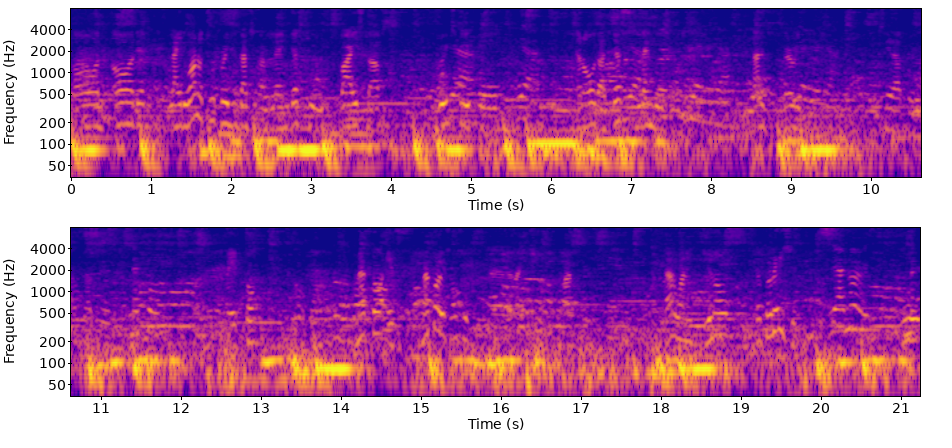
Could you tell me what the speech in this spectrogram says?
or, or the, like the one or two phrases that you can learn just to buy stuff, greet Yeah. people, Yeah. and all that, just Yeah. learn those ones. Yeah, yeah, yeah. That is very Yeah, good. yeah, see that too. That's Let's go. Meto. Meto is Meto is also uh, like cheap, but that one, is, you know, the donation Yeah, no. will,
